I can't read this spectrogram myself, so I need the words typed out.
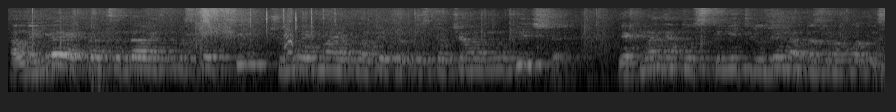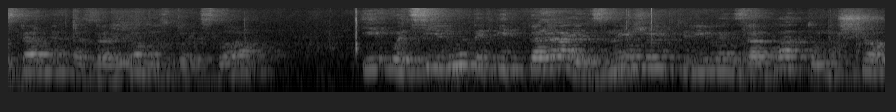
Але я, як працедавець трускавці, чому я маю платити трускавчанам більше? Як в мене тут стоїть людина без роботи з Терника, з району, з Борислава. І оці люди підпирають, знижують рівень зарплат, тому що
